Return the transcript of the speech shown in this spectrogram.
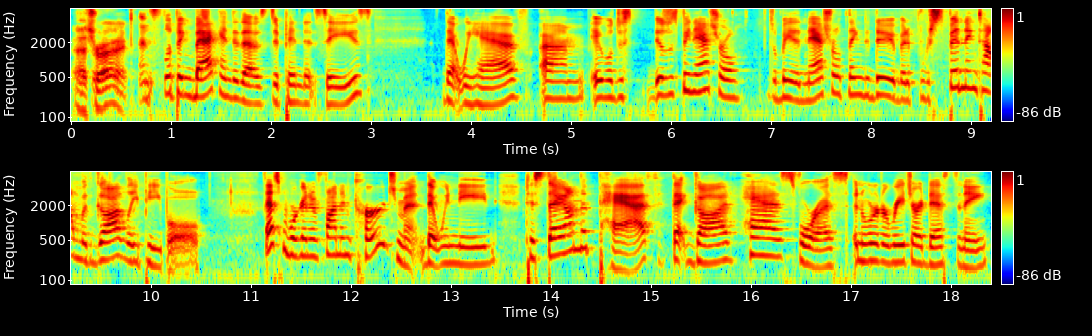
That's right. and slipping back into those dependencies that we have, um, it will just it'll just be natural. It'll be a natural thing to do. But if we're spending time with godly people, that's where we're going to find encouragement that we need to stay on the path that God has for us in order to reach our destiny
